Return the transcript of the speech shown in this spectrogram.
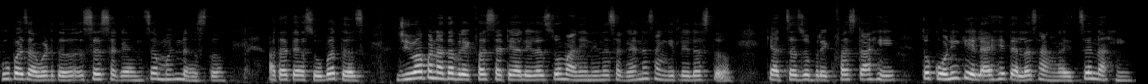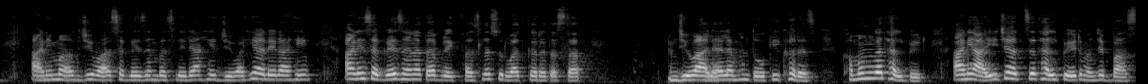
खूपच आवडतं असं सगळ्यांचं म्हणणं असतं. आता त्यासोबतच जीवा पण आता ब्रेकफास्टसाठी आलेला असतो. मानिनीनं सगळ्यांना सांगितलेलं असतं की आजचा जो ब्रेकफास्ट आहे तो कोणी केला आहे त्याला सांगायचं नाही. आणि मग जीवा सगळेजण बसलेले आहेत. जीवाही आलेला आहे आणि सगळेजण आता ब्रेकफास्टला सुरुवात करत असतात. जीवा आल्याला म्हणतो की खरंच खमंग थालपीठ आणि आईच्या आजचं थालपीठ म्हणजे बास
